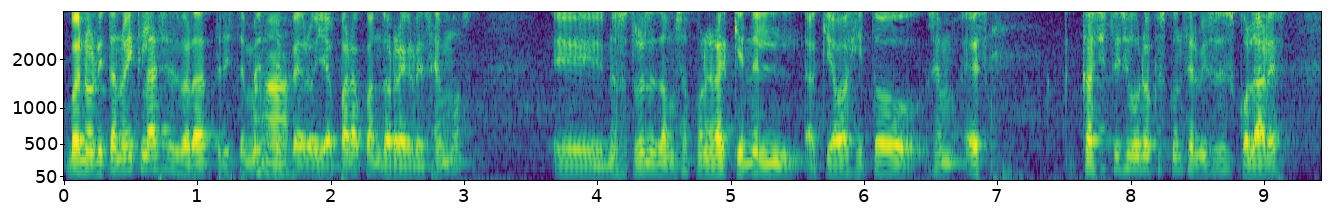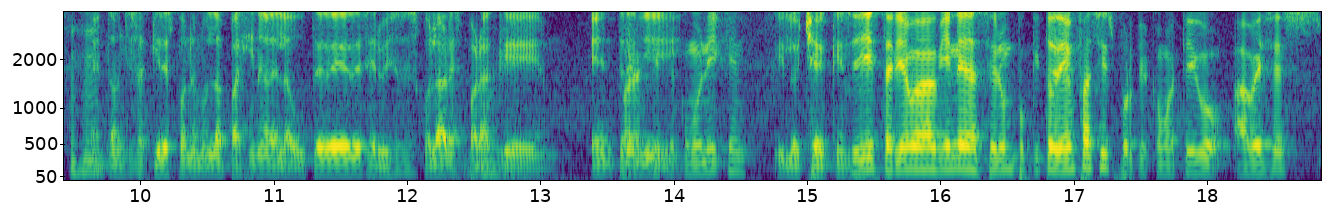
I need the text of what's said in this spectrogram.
bueno, ahorita no hay clases, ¿verdad? Tristemente, pero ya para cuando regresemos, nosotros les vamos a poner aquí en el, aquí abajito, es casi estoy seguro que es con servicios escolares. Entonces aquí les ponemos la página de la UTD de servicios escolares para que entren y se comuniquen y lo chequen. Sí, estaría bien hacer un poquito de énfasis porque como te digo, a veces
